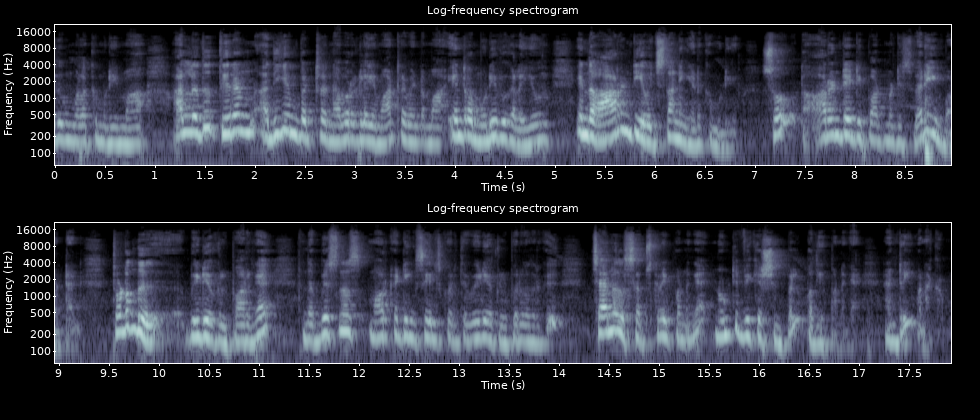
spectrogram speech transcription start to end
எதுவும் வளர்க்க முடியுமா? அல்லது திறன் அதிகம் பெற்ற நபர்களை மாற்ற வேண்டுமா? என்ற முடிவுகளையும் இந்த ஆர்என்டியை வச்சு தான் நீங்கள் எடுக்க முடியும். So the R and D department is very important தொடர்ந்து வீடியோக்கள் பாருங்கள் இந்த பிஸ்னஸ் மார்க்கெட்டிங் சேல்ஸ் குறித்த வீடியோக்கள் பெறுவதற்கு சேனல் சப்ஸ்கிரைப் பண்ணுங்கள் நோட்டிஃபிகேஷன் பில் பதிவு பண்ணுங்கள் நன்றி வணக்கம்.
